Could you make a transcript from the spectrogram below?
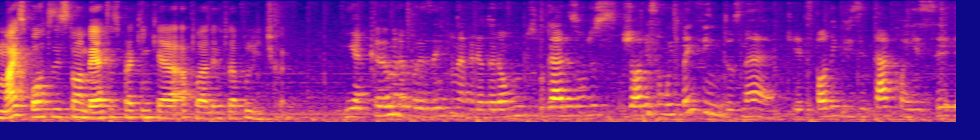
mais portas estão abertas para quem quer atuar dentro da política. E a Câmara, por exemplo, né, vereadora, é um dos lugares onde os jovens são muito bem-vindos, né? Que eles podem visitar, conhecer,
